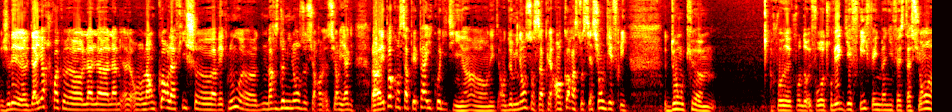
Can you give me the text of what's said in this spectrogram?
Je l'ai euh, d'ailleurs, je crois que euh, la, la- la- on a encore l'affiche avec nous, mars 2011 sur sur YAG. Alors à l'époque, on s'appelait pas Equality. Hein, on en 2011, on s'appelait encore Association Gay Free. Donc euh, faut, faut, faut retrouver Free fait une manifestation.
